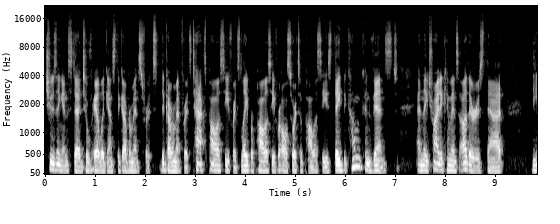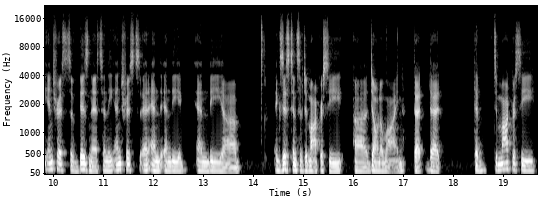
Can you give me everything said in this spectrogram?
choosing instead to rail against the for its the government for its tax policy, for its labor policy, for all sorts of policies. They become convinced, and they try to convince others that the interests of business and the interests and and, and the and the uh, existence of democracy uh, don't align. That that the democracy,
